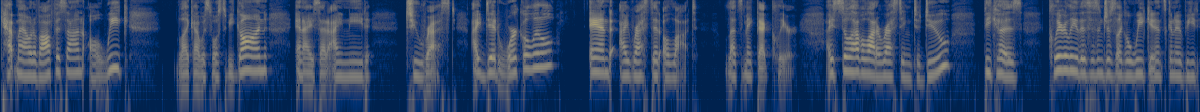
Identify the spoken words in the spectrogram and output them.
kept my out of office on all week, like I was supposed to be gone. And I said, I need to rest. I did work a little and I rested a lot. Let's make that clear. I still have a lot of resting to do because clearly this isn't just like a week and it's going to be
